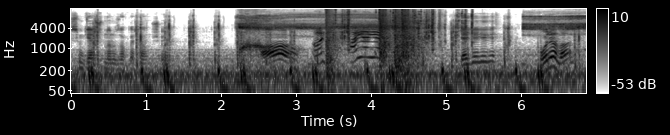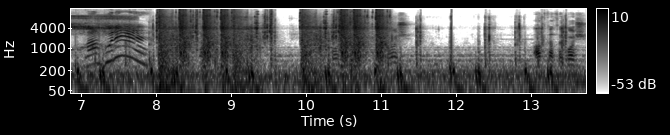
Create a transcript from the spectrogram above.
Şimdi gel şundan uzaklaşalım Gel gel gel. O ne lan? Lan bu ne? Koş. Koş. Alt kata koş.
